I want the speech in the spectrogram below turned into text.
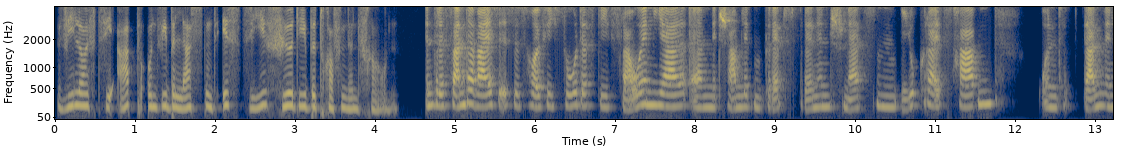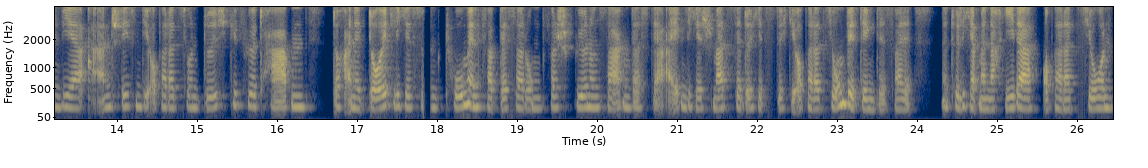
wie läuft sie ab und wie belastend ist sie für die betroffenen Frauen? Interessanterweise ist es häufig so, dass die Frauen ja äh, mit Schamlippenkrebs Brennen, Schmerzen, Juckreiz haben und dann, wenn wir anschließend die Operation durchgeführt haben, doch eine deutliche Symptomenverbesserung verspüren und sagen, dass der eigentliche Schmerz, der durch jetzt durch die Operation bedingt ist, weil natürlich hat man nach jeder Operation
